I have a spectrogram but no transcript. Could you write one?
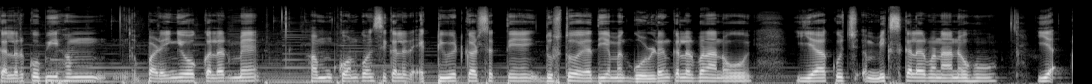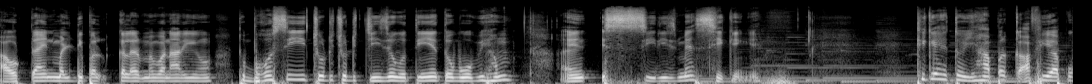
कलर को भी हम पढ़ेंगे और कलर में हम कौन कौन से कलर एक्टिवेट कर सकते हैं? दोस्तों, यदि हमें गोल्डन कलर बनाना हो, या कुछ मिक्स कलर बनाना हो, या आउटलाइन मल्टीपल कलर में बना रही हूँ तो बहुत सी छोटी छोटी चीज़ें होती हैं तो वो भी हम इस सीरीज़ में सीखेंगे। ठीक है तो यहाँ पर काफ़ी आपको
